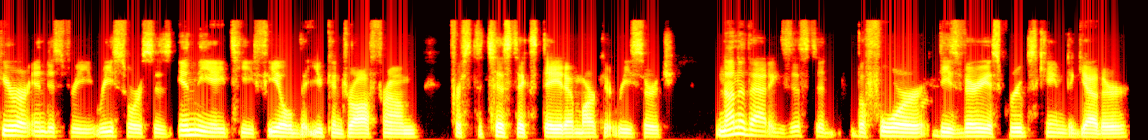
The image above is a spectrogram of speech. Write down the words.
here are industry resources in the AT field that you can draw from for statistics, data, market research. None of that existed before these various groups came together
